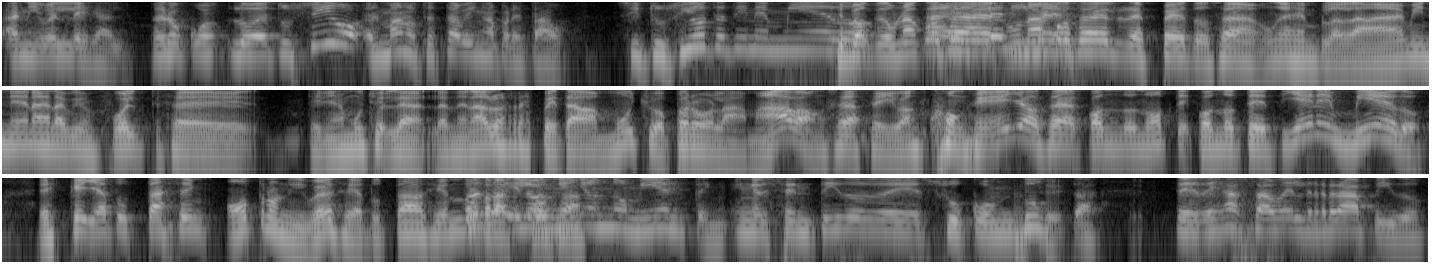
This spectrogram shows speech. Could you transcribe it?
a nivel legal. Pero lo de tus hijos, hermano, usted está bien apretado. Si tus hijos te tienen miedo. Sí, porque una cosa, es, una nivel- cosa es el respeto. O sea, un ejemplo, la mamá de mis nenas era bien fuerte. O sea, tenía mucho, la, la nena los respetaba mucho, pero la amaban. O sea, se iban con ella. O sea, cuando no te, cuando te tienen miedo, es que ya tú estás en otro nivel. O sea, ya tú estás haciendo eso, otras y los niños no mienten en el sentido de su conducta. Te deja saber rápido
